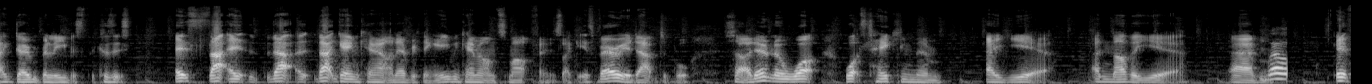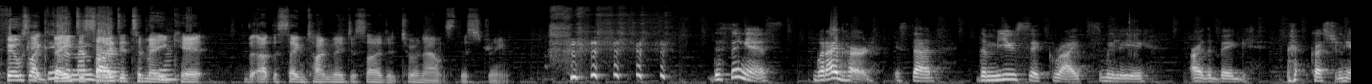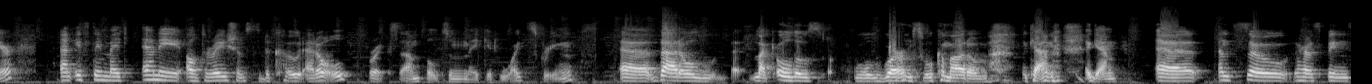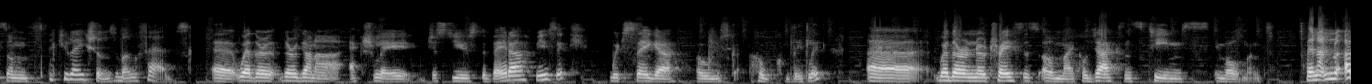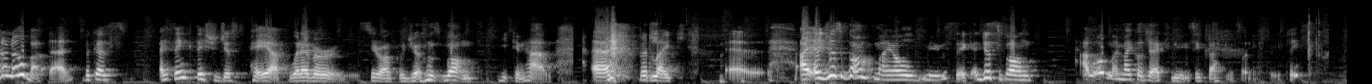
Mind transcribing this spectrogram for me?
I don't believe it's because it's it's that it, that that game came out on everything. It even came out on smartphones. Like it's very adaptable. So I don't know what what's taking them a year, another year. Um, Well, it feels like they remember- decided to make it at the same time they decided to announce this stream. the thing is, what I've heard is that the music rights really are the big question here. And if they make any alterations to the code at all, for example, to make it widescreen, uh, that all, like all those worms will come out of the can again. Uh, and so there has been some speculations among fans uh, whether they're gonna actually just use the beta music, which Sega owns completely, uh, where there are no traces of Michael Jackson's team's involvement. And I'm, I don't know about that because I think they should just pay up whatever Sirocco Jones wants, he can have. Uh, but like, uh, I, I just want my old music. I just want, I want my Michael Jackson music back in Sonic 3, please.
